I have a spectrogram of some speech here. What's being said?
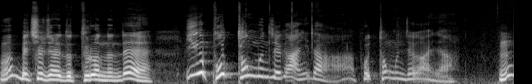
어? 며칠 전에도 들었는데 이게 보통 문제가 아니다. 보통 문제가 아니야. 응?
